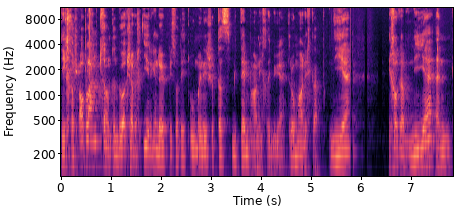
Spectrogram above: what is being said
dich kannst ablenken und dann schaust du einfach irgendetwas, was dort rum ist und das, mit dem habe ich ein bisschen Mühe. Darum habe ich, glaube nie ich habe glaube nie einen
